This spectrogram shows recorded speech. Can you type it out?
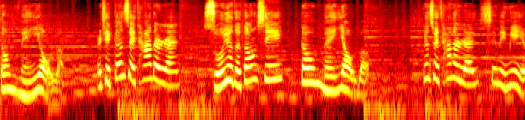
都没有了，而且跟随他的人所有的东西都没有了。跟随他的人心里面也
